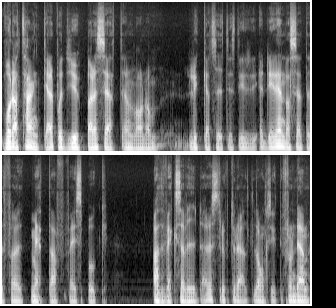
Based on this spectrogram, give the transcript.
våra tankar på ett djupare sätt än vad de lyckats hittills. Det är, det är det enda sättet för ett meta, Facebook, att växa vidare strukturellt långsiktigt från den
